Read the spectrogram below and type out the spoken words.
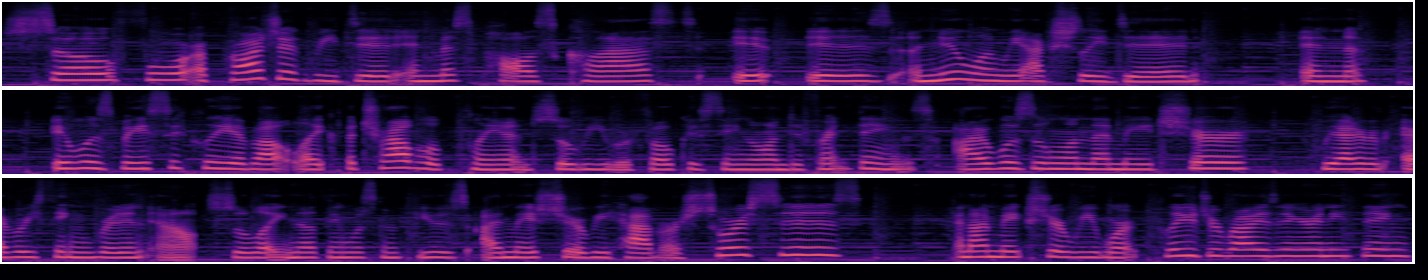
So, for a project we did in Miss Paul's class, it is a new one we actually did, and it was basically about like a travel plan. So, we were focusing on different things. I was the one that made sure we had everything written out, so like nothing was confused. I made sure we have our sources, and I make sure we weren't plagiarizing or anything,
